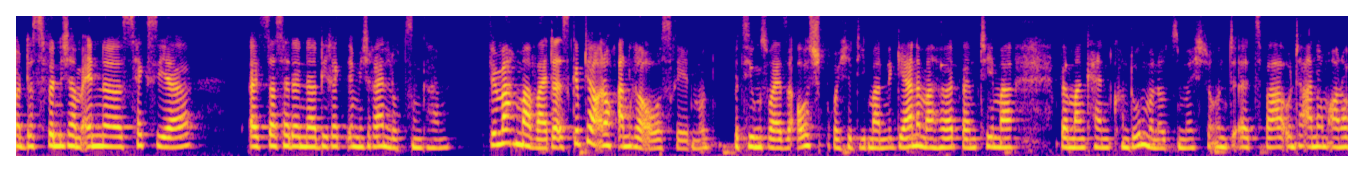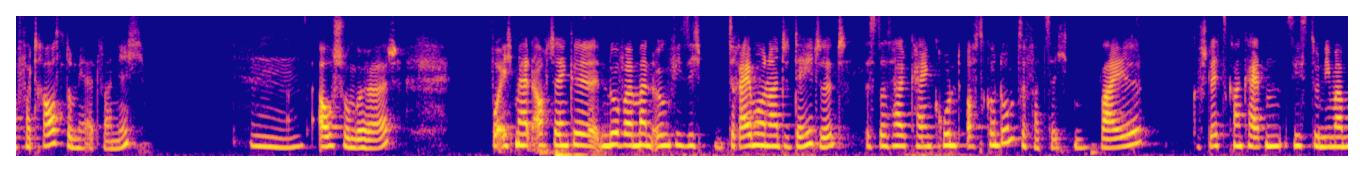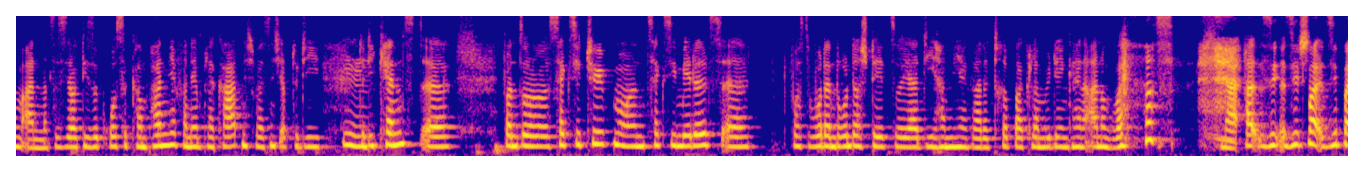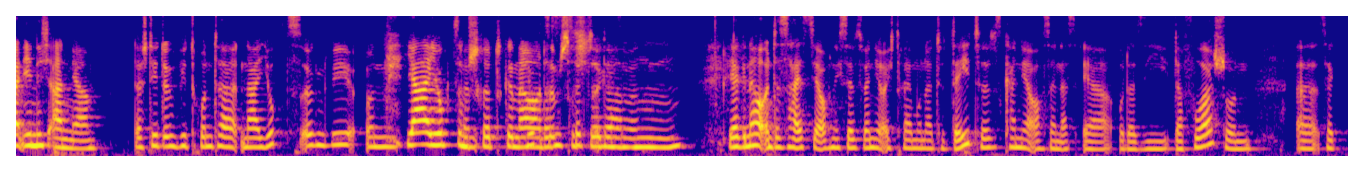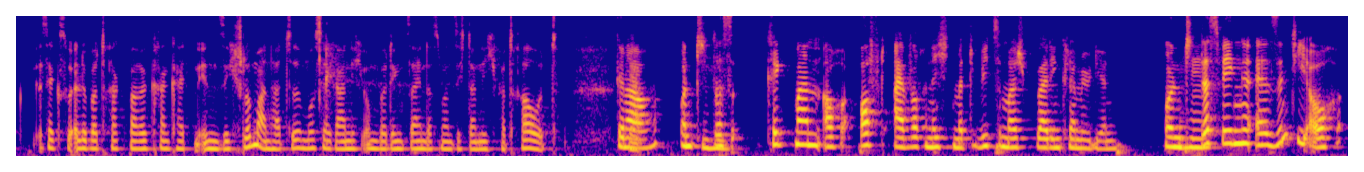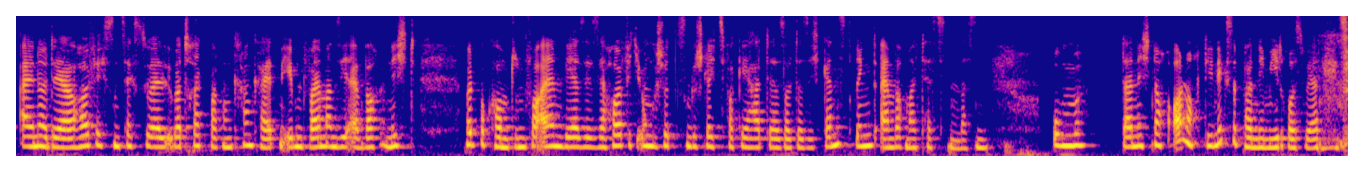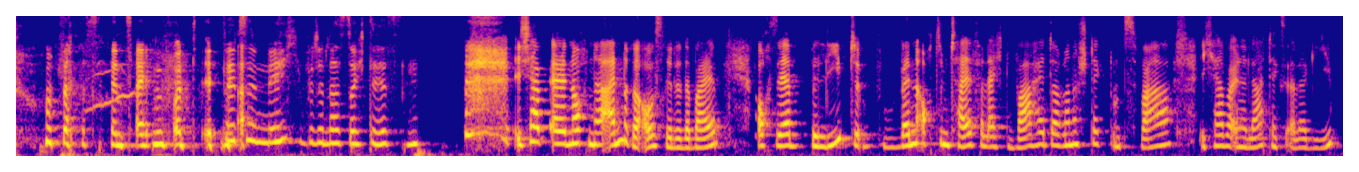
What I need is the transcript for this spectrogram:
Und das finde ich am Ende sexier, als dass er dann da direkt in mich reinlutzen kann. Wir machen mal weiter. Es gibt ja auch noch andere Ausreden und beziehungsweise Aussprüche, die man gerne mal hört beim Thema, wenn man kein Kondom benutzen möchte. Und äh, zwar unter anderem auch noch, vertraust du mir etwa nicht? Auch schon gehört. Wo ich mir halt auch denke, nur weil man irgendwie sich drei Monate datet, ist das halt kein Grund, aufs Kondom zu verzichten. Weil Geschlechtskrankheiten siehst du niemandem an. Das ist ja auch diese große Kampagne von den Plakaten. Ich weiß nicht, ob du die, du die kennst, äh, von so sexy Typen und sexy Mädels, äh, wo, wo dann drunter steht, so, ja, die haben hier gerade Tripper, Chlamydien, keine Ahnung was. Na, sie- sieht, man, sieht man ihn nicht an, ja. Da steht irgendwie drunter, na, juckt's irgendwie und Ja, juckt's im Schritt, genau. juckt's im Schritt, steht irgendwie da. sowas. Mhm. Ja, genau. Und das heißt ja auch nicht, selbst wenn ihr euch drei Monate datet, es kann ja auch sein, dass er oder sie davor schon äh, sek sexuell übertragbare Krankheiten in sich schlummern hatte. Muss ja gar nicht unbedingt sein, dass man sich dann nicht vertraut. Genau. Ja. Mhm. Und das kriegt man auch oft einfach nicht mit, wie zum Beispiel bei den Chlamydien. Und Mhm. deswegen äh, sind die auch eine der häufigsten sexuell übertragbaren Krankheiten, eben weil man sie einfach nicht mitbekommt. Und vor allem, wer sehr, sehr häufig ungeschützten Geschlechtsverkehr hat, der sollte sich ganz dringend einfach mal testen lassen, um da nicht noch auch noch die nächste Pandemie draus werden zu lassen in Zeiten von Tinder. Bitte nicht, bitte lasst euch testen. Ich habe äh, noch eine andere Ausrede dabei, auch sehr beliebt, wenn auch zum Teil vielleicht Wahrheit darin steckt. Und zwar, ich habe eine Latexallergie.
